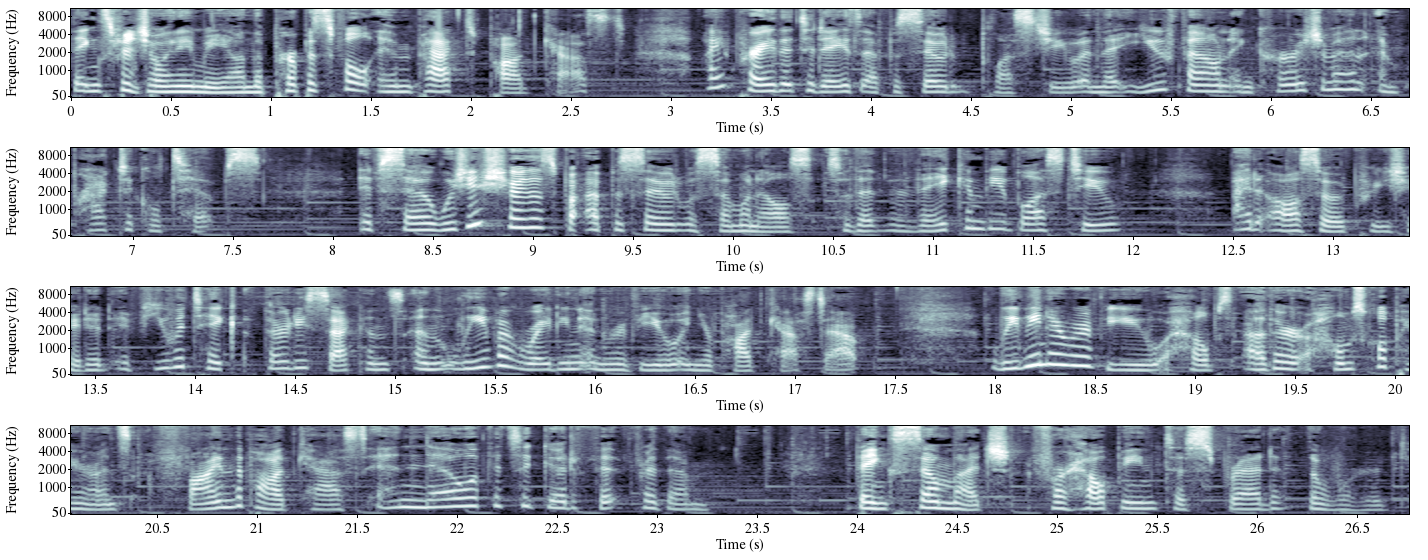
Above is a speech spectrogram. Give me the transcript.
Thanks for joining me on the Purposeful Impact podcast. I pray that today's episode blessed you and that you found encouragement and practical tips. If so, would you share this episode with someone else so that they can be blessed too? I'd also appreciate it if you would take 30 seconds and leave a rating and review in your podcast app. Leaving a review helps other homeschool parents find the podcast and know if it's a good fit for them. Thanks so much for helping to spread the word.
